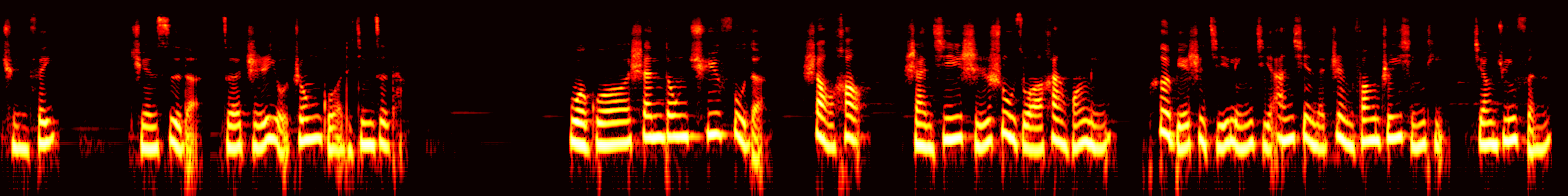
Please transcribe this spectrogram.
全非。全似的则只有中国的金字塔。我国山东曲阜的少昊、陕西石树座汉皇陵，特别是吉林吉安县的正方锥形体将军坟，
